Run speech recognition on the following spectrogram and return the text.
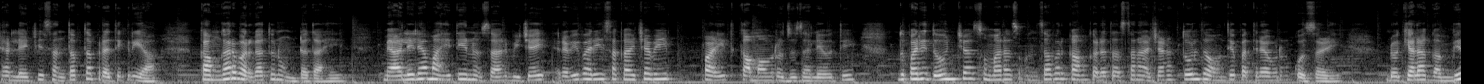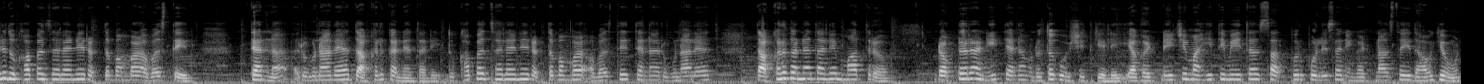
ठरल्याची संतप्त प्रतिक्रिया कामगार वर्गातून उमटत आहे. मिळालेल्या माहितीनुसार विजय रविवारी सकाळच्या वेळी पाळीत कामावर रुजू झाले होते. दुपारी दोनच्या सुमारास उंचावर काम करत असताना अचानक तोल जाऊन ते पत्र्यावरून कोसळले. डोक्याला गंभीर दुखापत झाल्याने रक्तबंबाळ अवस्थेत त्यांना रुग्णालयात दाखल करण्यात आले. दुखापत झाल्याने रक्तबंबाळ अवस्थेत त्यांना रुग्णालयात दाखल करण्यात आले मात्र डॉक्टरांनी त्यांना मृत घोषित केले. या घटनेची माहिती मिळताच सातपूर पोलिसांनी घटनास्थळी धाव घेऊन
